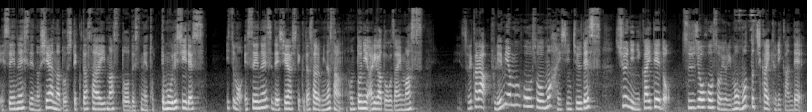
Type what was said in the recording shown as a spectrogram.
SNS でのシェアなどしてくださいますとですね、とっても嬉しいです。いつも SNS でシェアしてくださる皆さん、本当にありがとうございます。それから、プレミアム放送も配信中です。週に2回程度、通常放送よりももっと近い距離感で、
